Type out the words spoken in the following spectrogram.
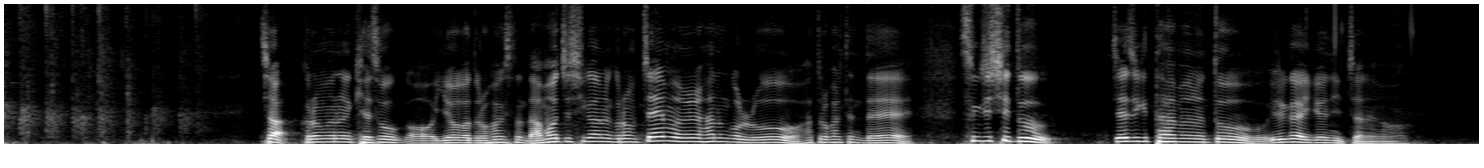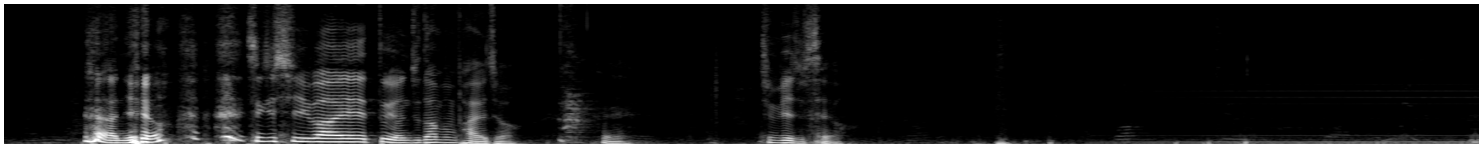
자 그러면은 계속 어, 이어가도록 하겠습니다. 나머지 시간은 그럼 잼을 하는 걸로 하도록 할 텐데 승지 씨도 재즈 기타 하면은 또 일가 의견이 있잖아요. 아니에요? 승지 씨와의 또 연주도 한번 봐야죠. 예. 준비해 주세요.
